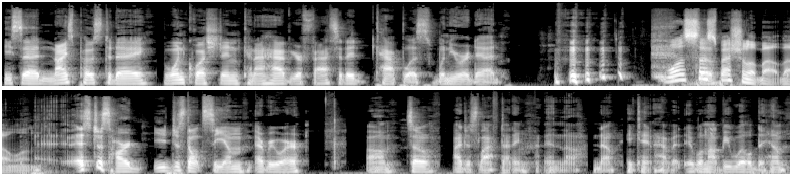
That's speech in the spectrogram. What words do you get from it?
He said, "Nice post today. One question: Can I have your faceted capless when you are dead?" What's so, so, special about that one? It's just hard. You just don't see him everywhere. Um, so I just laughed at him, and uh, no, he can't have it. It will not be willed to him.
